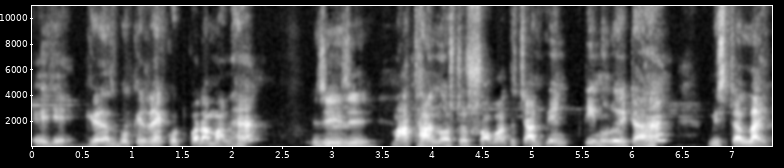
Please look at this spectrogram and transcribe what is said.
এই যে গ্যাস বুকে রেকর্ড করা মাল হ্যাঁ? জি জি। মাথা নষ্ট সবাতে চ্যাম্পিয়ন টিম হলো এটা হ্যাঁ? মিস্টার লাইট।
